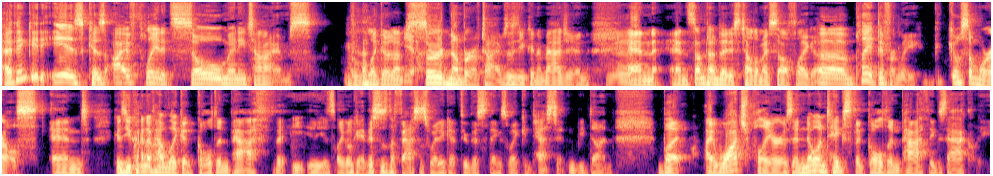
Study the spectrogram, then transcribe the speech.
I think it is because I've played it so many times, like an absurd number of times, as you can imagine. Yeah. And and sometimes I just tell to myself like, uh, play it differently, go somewhere else, and because you kind of have like a golden path that it's like, okay, this is the fastest way to get through this thing, so I can test it and be done. But I watch players, and no one takes the golden path exactly.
